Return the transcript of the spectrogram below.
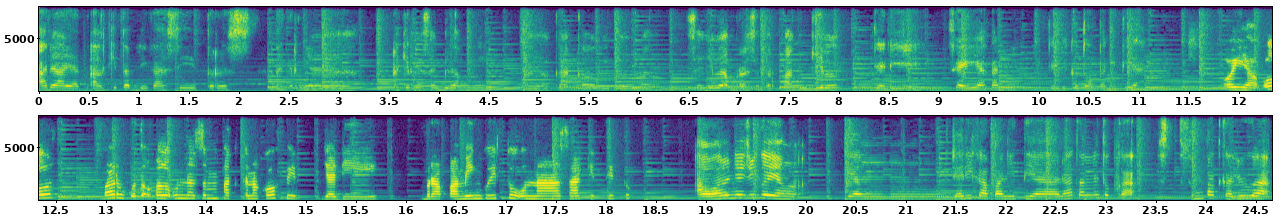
ada ayat Alkitab dikasih. Terus akhirnya akhirnya saya bilang nih ayo kak kalau gitu. Memang saya juga merasa terpanggil jadi saya iya kan jadi ketua panitia. Oh iya. Oh baru ku tahu kalau Una sempat kena covid. Jadi berapa minggu itu Una sakit itu? Awalnya juga yang yang jadi kak panitia Natal itu kak sempat kak juga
